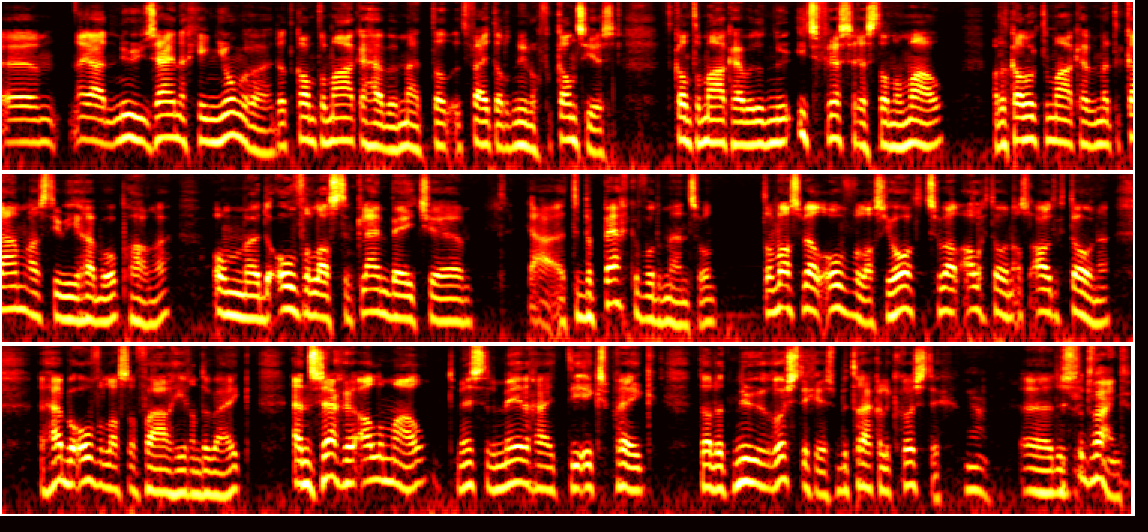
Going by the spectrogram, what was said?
Um, nou ja, nu zijn er geen jongeren. Dat kan te maken hebben met dat, het feit dat het nu nog vakantie is. Het kan te maken hebben dat het nu iets frisser is dan normaal. Maar dat kan ook te maken hebben met de camera's die we hier hebben opgehangen. Om uh, de overlast een klein beetje ja, te beperken voor de mensen. Want er was wel overlast. Je hoort het, zowel allochtonen als autochtonen hebben overlast ervaren hier in de wijk. En zeggen allemaal, tenminste de meerderheid die ik spreek... dat het nu rustig is, betrekkelijk rustig. Ja. Uh, dus, het verdwijnt?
